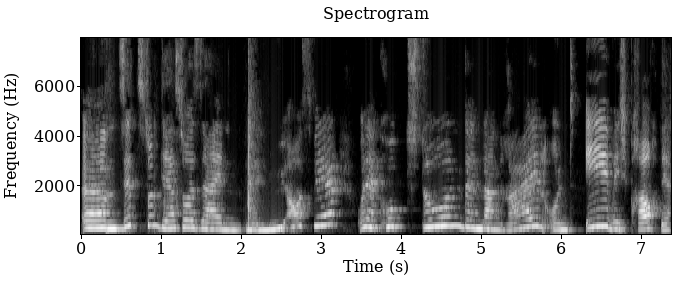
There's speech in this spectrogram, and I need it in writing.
ähm, sitzt und der soll sein Menü auswählen und er guckt stundenlang rein und ewig braucht er,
